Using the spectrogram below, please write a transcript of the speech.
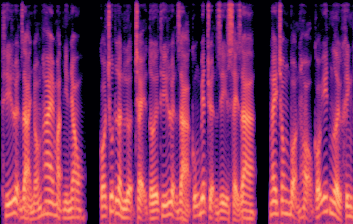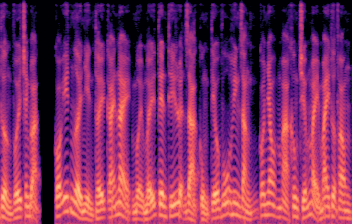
Thí luyện giả nhóm hai mặt nhìn nhau, có chút lần lượt chạy tới thí luyện giả cũng biết chuyện gì xảy ra, ngay trong bọn họ có ít người khinh thường với tranh đoạt có ít người nhìn thấy cái này mười mấy tên thí luyện giả cùng tiếu vũ hinh rằng có nhau mà không chiếm mảy may thượng phong,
